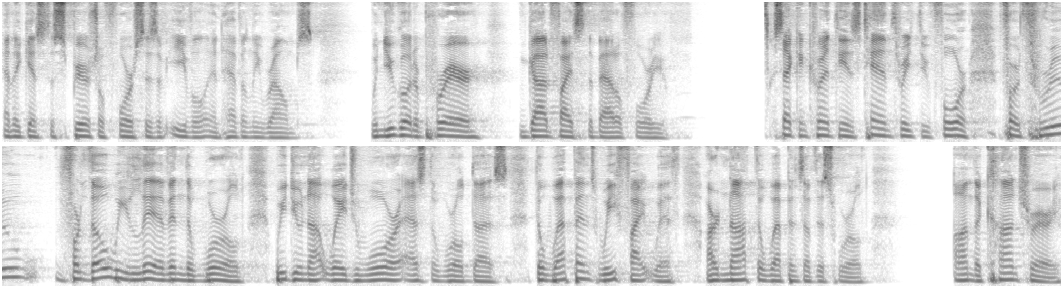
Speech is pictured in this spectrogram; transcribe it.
and against the spiritual forces of evil in heavenly realms. When you go to prayer, God fights the battle for you. 2 Corinthians 10, 3 through 4. For through for though we live in the world, we do not wage war as the world does. The weapons we fight with are not the weapons of this world on the contrary,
